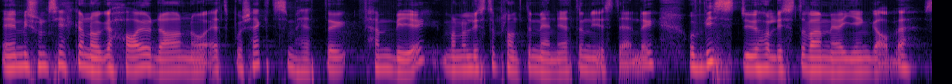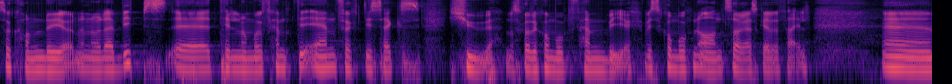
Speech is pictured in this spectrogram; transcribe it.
Eh, Misjonskirka Norge har jo da nå et prosjekt som heter Fem byer. Man har lyst til å plante menigheter nye steder. Og hvis du har lyst til å være med og gi en gave, så kan du gjøre det nå. Det er VIPS eh, til nummer 514620. Nå skal det komme opp fem byer. Hvis det kommer opp noe annet, så har jeg skrevet feil. Eh,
